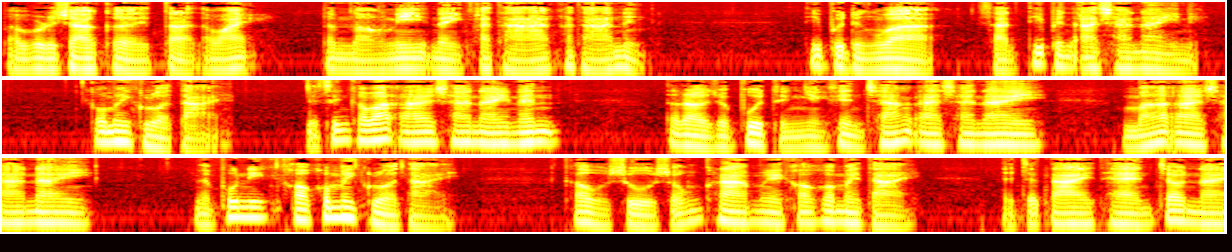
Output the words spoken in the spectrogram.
พระพุทธเจ้าเคยตรัสเอาไว้ตำนองนี้ในคาถาคาถาหนึ่ง ที่พูดถึงว่าสัตว์ที่เป็นอาชาในเนี่ยก็ไม่กลัวตายแต่ซึ่งคำว่าอาชาในนั้น ถ้าเราจะพูดถึงอย่างเช่นช้างอาชาในม้าอาชาในเนี่ยพวกนี้เขาก็ไม่กลัวตาย เข้าสู่สงครามไงเขาก็ไม่ตายแต่จะตายแทนเจ้านาย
